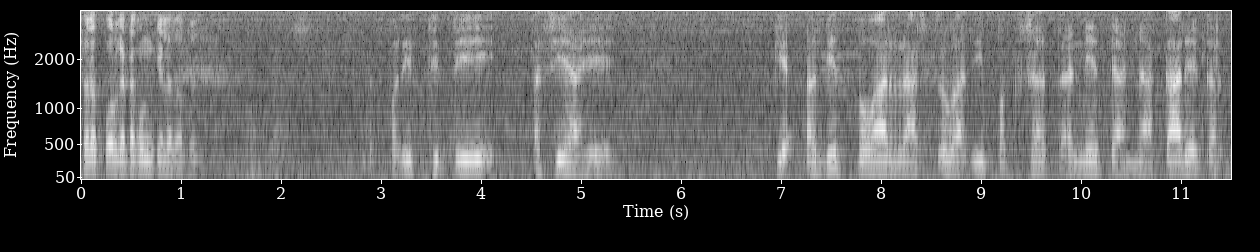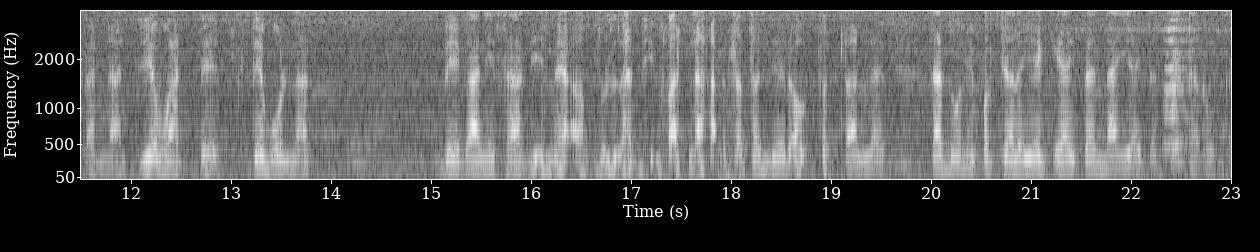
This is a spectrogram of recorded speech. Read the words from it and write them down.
शरद पवार गटाकडून केला जातोय. परिस्थिती अशी आहे की अजित पवार राष्ट्रवादी पक्षात नेत्यांना कार्यकर्त्यांना जे वाटते ते बोलणार. बेगानी साधी में अब्दुल्ला दिवाना आता संजय राऊत चाललंय. त्या दोन्ही पक्षाला एक यायचं नाही यायचं ते ठरवणार.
